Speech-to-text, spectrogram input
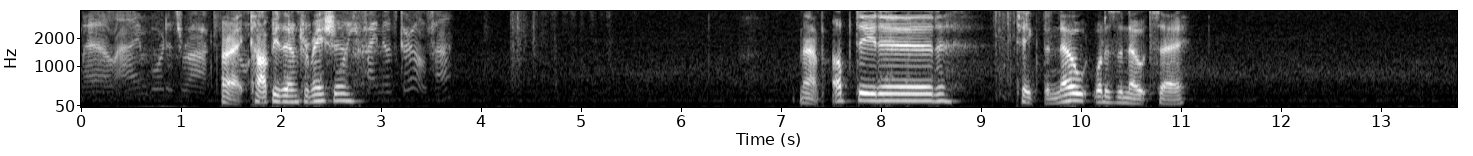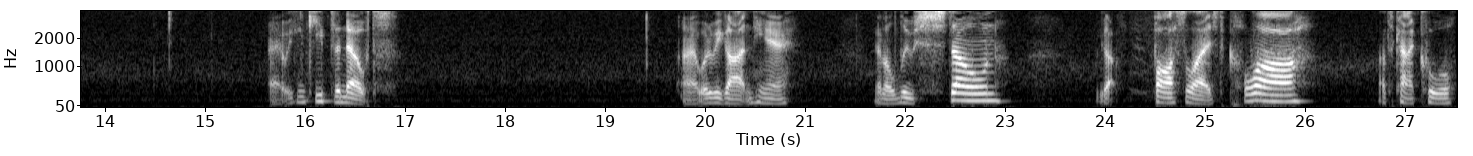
Well, I'm bored as rocks. All right, so copy the where information. you find those girls, huh? Map updated. Take the note. What does the note say? Alright, we can keep the note. Alright, what do we got in here? We got a loose stone. We got fossilized claw. That's kind of cool.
